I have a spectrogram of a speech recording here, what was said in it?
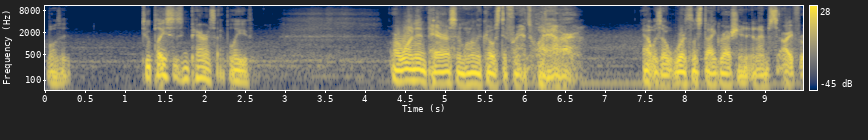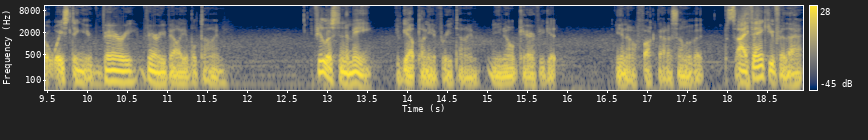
what was it? Two places in Paris, I believe. Or one in Paris and one on the coast of France, whatever. That was a worthless digression, and I'm sorry for wasting your very, very valuable time. If you're listening to me, you've got plenty of free time, you don't care if you get, you know, fucked out of some of it. So I thank you for that.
